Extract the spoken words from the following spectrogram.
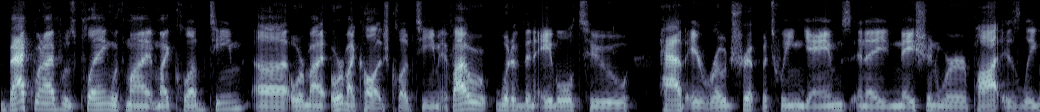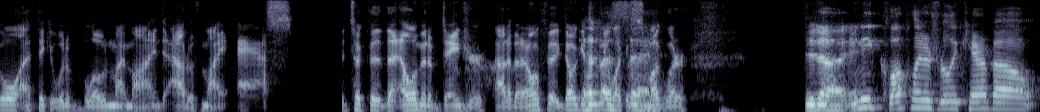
back when I was playing with my my club team uh, or my or my college club team, if I w- would have been able to have a road trip between games in a nation where pot is legal, I think it would have blown my mind out of my ass. It took the, the element of danger out of it. I don't feel don't get to feel like say, a smuggler. Did uh, any club players really care about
